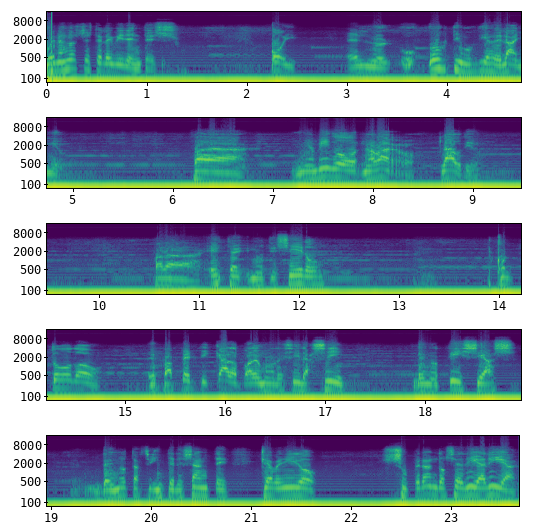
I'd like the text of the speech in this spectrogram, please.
Buenas noches televidentes. Hoy, el último día del año, para mi amigo Navarro, Claudio, para este noticiero con todo el papel picado, podemos decir así, de noticias, de notas interesantes que ha venido superándose día a día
